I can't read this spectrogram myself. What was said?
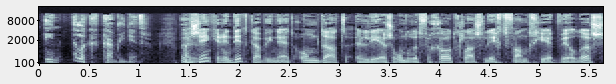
in elk kabinet. Maar zeker in dit kabinet, omdat Leers onder het vergrootglas ligt van Geert Wilders...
